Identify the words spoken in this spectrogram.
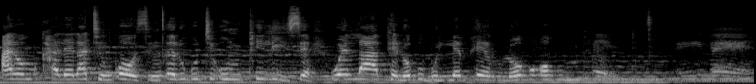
ayomkhalela athi inkosi ngicela ukuthi umphilise welaphe lobu bulepheru lobu obumphethe. Amen.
